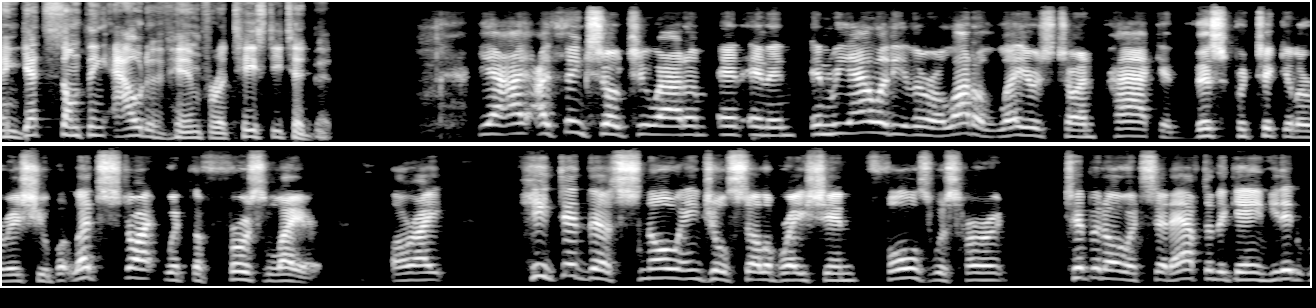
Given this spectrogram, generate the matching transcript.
and get something out of him for a tasty tidbit. Yeah, I, I, think so too, Adam. And and in, in reality, there are a lot of layers to unpack in this particular issue. But let's start with the first layer. All right. He did the snow angel celebration. Foles was hurt. Thibodeaux had said after the game he didn't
